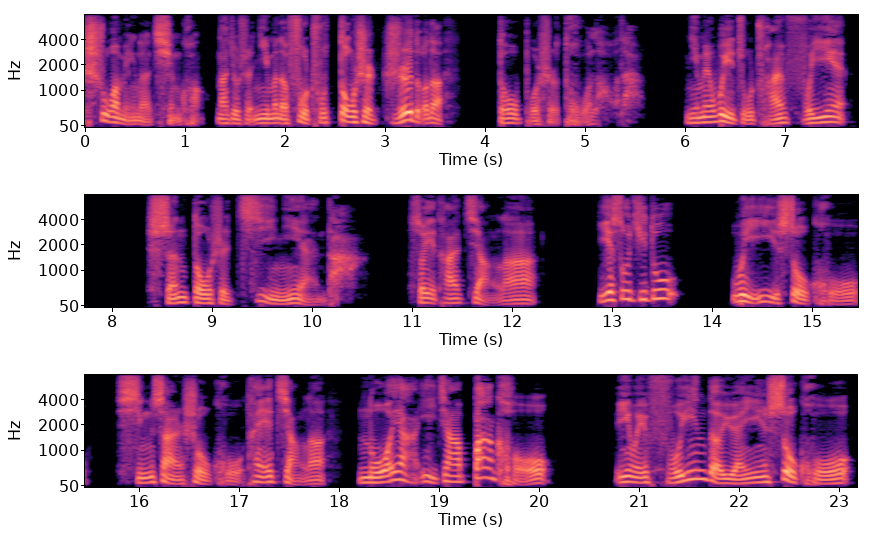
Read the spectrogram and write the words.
说明了情况，那就是你们的付出都是值得的，都不是徒劳的。你们为主传福音，神都是纪念的。所以他讲了，耶稣基督为义受苦，行善受苦，他也讲了。挪亚一家八口因为福音的原因受苦，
